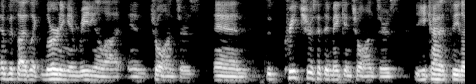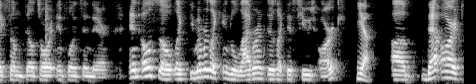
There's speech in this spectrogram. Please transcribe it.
emphasize like learning and reading a lot in Troll Hunters and the creatures that they make in Troll Hunters. You can kind of see like some Del Toro influence in there, and also like, do you remember like in the labyrinth? There's like this huge arc. Yeah. Um, that arc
